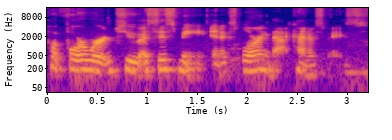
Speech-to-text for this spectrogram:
put forward to assist me in exploring that kind of space?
